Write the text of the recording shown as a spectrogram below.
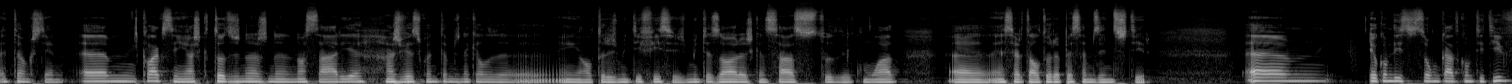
então, Cristiano, ahm, claro que sim, acho que todos nós na nossa área, às vezes quando estamos naqueles, ah, em alturas muito difíceis, muitas horas, cansaço, tudo acumulado, ah, em certa altura pensamos em desistir. Eu, como disse, sou um bocado competitivo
